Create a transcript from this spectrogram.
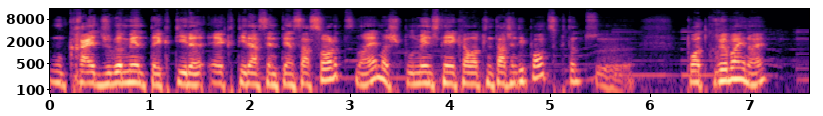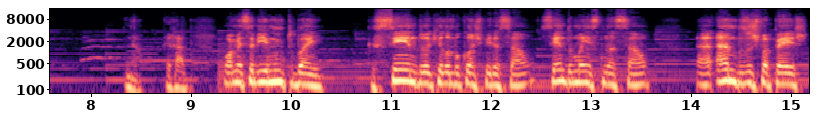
um que raio de julgamento é que, tira, é que tira a sentença à sorte, não é? Mas pelo menos tem aquela porcentagem de hipótese, portanto uh, pode correr bem, não é? Não, errado. O homem sabia muito bem que, sendo aquilo uma conspiração, sendo uma encenação, uh, ambos os papéis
